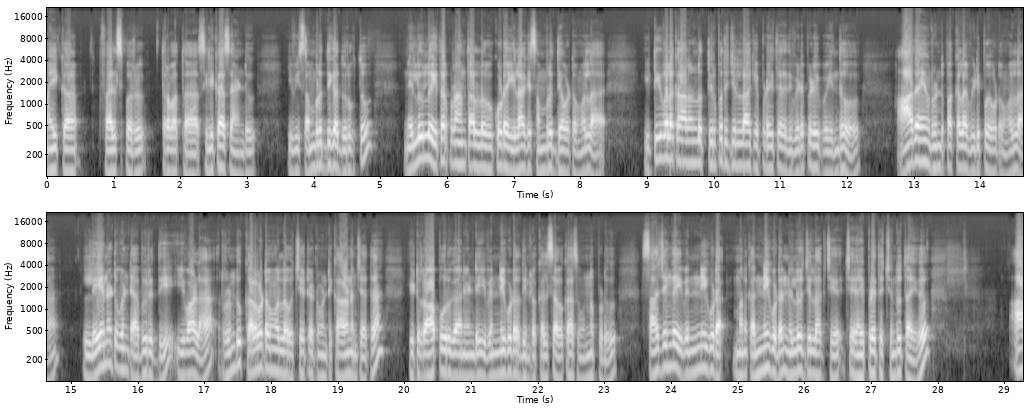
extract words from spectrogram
మైకా ఫెల్స్పర్ తర్వాత సిలికా శాండ్ ఇవి సమృద్ధిగా దొరుకుతూ నెల్లూరులో ఇతర ప్రాంతాల్లో కూడా ఇలాగే సమృద్ధి అవ్వటం వల్ల ఇటీవల కాలంలో తిరుపతి జిల్లాకి ఎప్పుడైతే అది విడిపడిపోయిందో ఆదాయం రెండు పక్కల విడిపోవడం వల్ల లేనటువంటి అభివృద్ధి ఇవాళ రెండు కలవటం వల్ల వచ్చేటటువంటి కారణం చేత ఇటు రాపూరు కానివ్వండి ఇవన్నీ కూడా దీంట్లో కలిసే అవకాశం ఉన్నప్పుడు సహజంగా ఇవన్నీ కూడా మనకు అన్నీ కూడా నెల్లూరు జిల్లాకు చే- ఎప్పుడైతే చెందుతాయో ఆ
